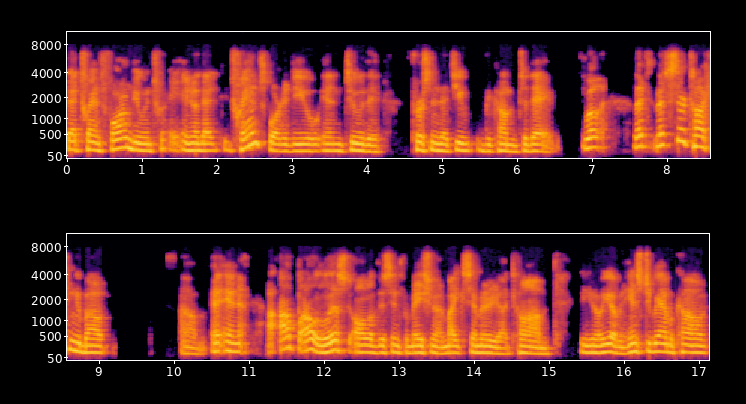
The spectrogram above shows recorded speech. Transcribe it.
that transformed you and, tra- you know, that transported you into the person that you become today. Well, let's, let's start talking about, um, and, and I'll, I'll list all of this information on mikeseminary.com. You know, you have an Instagram account,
